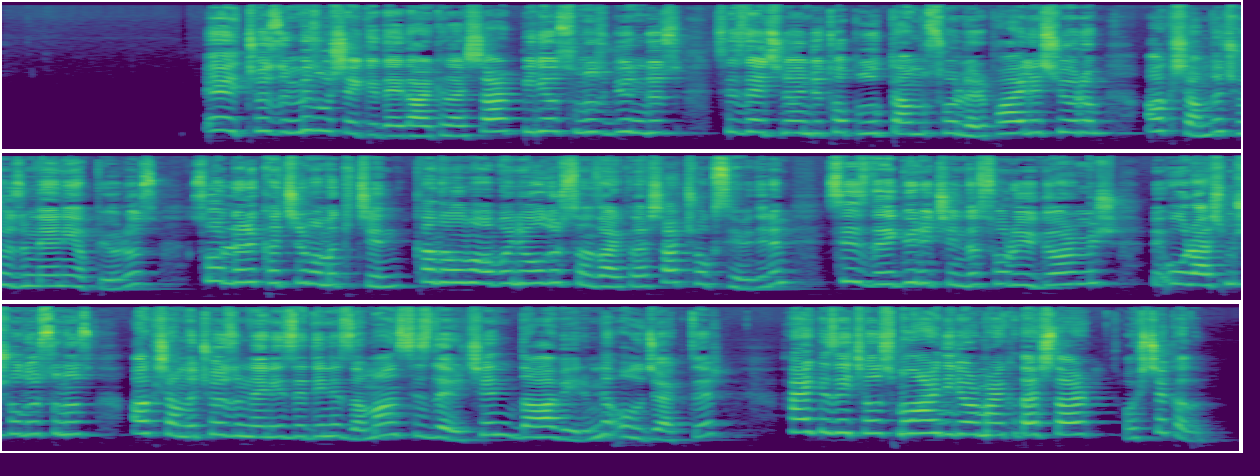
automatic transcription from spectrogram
Evet çözümümüz bu şekildeydi arkadaşlar. Biliyorsunuz gündüz sizler için önce topluluktan bu soruları paylaşıyorum. Akşam da çözümlerini yapıyoruz. Soruları kaçırmamak için kanalıma abone olursanız arkadaşlar çok sevinirim. Siz de gün içinde soruyu görmüş ve uğraşmış olursunuz. Akşam da çözümlerini izlediğiniz zaman sizler için daha verimli olacaktır. Herkese iyi çalışmalar diliyorum arkadaşlar. Hoşçakalın.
